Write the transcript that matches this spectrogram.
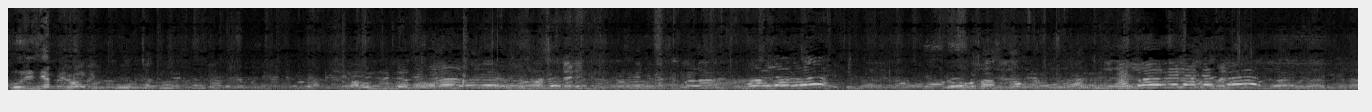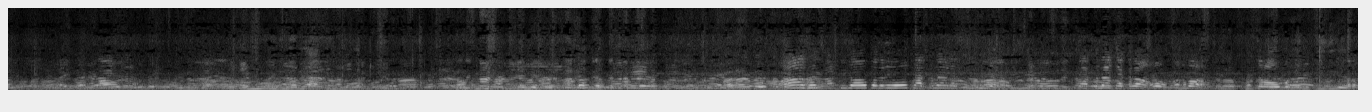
ਪੂਰੀ ਸੀ ਆਪਣੀ ਹੋ ਗਈ ਆ ਫਿਰ ਸਾਡੀ ਦਾ ਉਹ ਪਤਾ ਨਹੀਂ ਉਹ ਚੱਕ ਲੈ। ਚੱਕ ਲੈ ਚੱਕ ਲੈ ਉਹ ਅਖਬਾ ਫਕਰ ਉਹ ਬੰਦੇ ਦੀ ਚੀਜ਼ ਯਾਰ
